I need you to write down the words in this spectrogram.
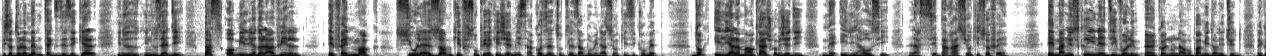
puisque dans le même texte d'Ézéchiel, il il nous a dit, passe au milieu de la ville et fait une marque sur les hommes qui soupirent qui gémissent à cause de toutes les abominations qu'ils s'y commettent. Donc, il y a le marquage, comme j'ai dit, mais il y a aussi la séparation qui se fait. Et manuscrit inédit, volume 1, que nous n'avons pas mis dans l'étude, mais que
